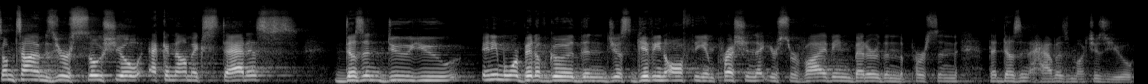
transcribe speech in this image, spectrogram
Sometimes your socioeconomic status doesn't do you any more bit of good than just giving off the impression that you're surviving better than the person that doesn't have as much as you.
